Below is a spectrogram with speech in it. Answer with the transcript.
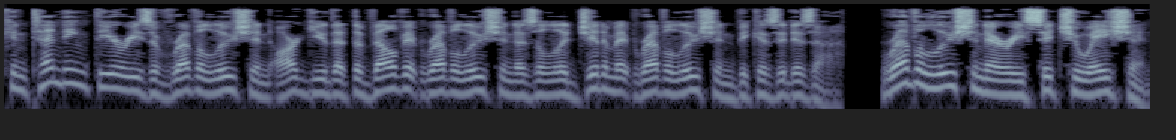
Contending theories of revolution argue that the Velvet Revolution is a legitimate revolution because it is a «revolutionary situation»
